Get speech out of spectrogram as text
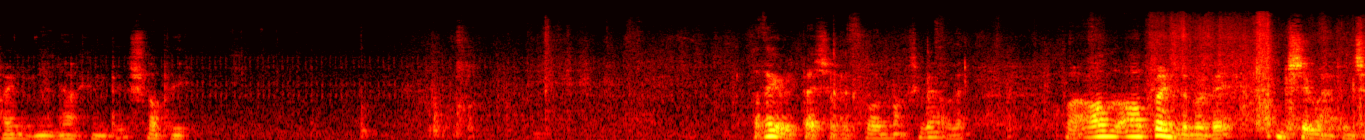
Paint it now, getting a bit sloppy. I think it was better before I mucked about with it. Right, I'll, I'll blend them a bit and see what happens.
